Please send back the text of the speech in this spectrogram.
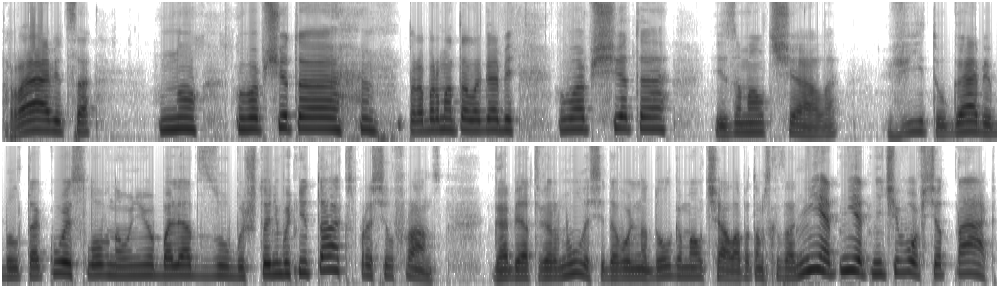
нравится». «Ну, вообще-то...» — пробормотала Габи. «Вообще-то...» И замолчала. Вид у Габи был такой, словно у нее болят зубы. «Что-нибудь не так?» — спросил Франц. Габи отвернулась и довольно долго молчала, а потом сказала «Нет, нет, ничего, все так».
